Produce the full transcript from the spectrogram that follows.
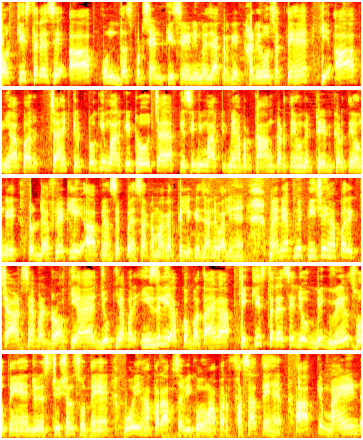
और किस तरह से आप उन दस की श्रेणी में जाकर के खड़े हो सकते हैं कि आप यहाँ पर चाहे क्रिप्टो की मार्केट हो चाहे आप किसी भी मार्केट में यहाँ पर काम करते होंगे ट्रेड करते होंगे तो डेफिनेटली आप यहाँ से पैसा कमा करके लेके जाने वाले हैं। मैंने अपने पीछे यहाँ पर एक चार्ट यहाँ पर ड्रॉ किया है, जो कि यहाँ पर इजिली आपको बताएगा कि किस तरह से जो बिग वेल्स होते हैं, जो इंस्टीट्यूशन होते हैं, वो यहाँ पर आप सभी को वहाँ पर फंसाते हैं। आपके माइंड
